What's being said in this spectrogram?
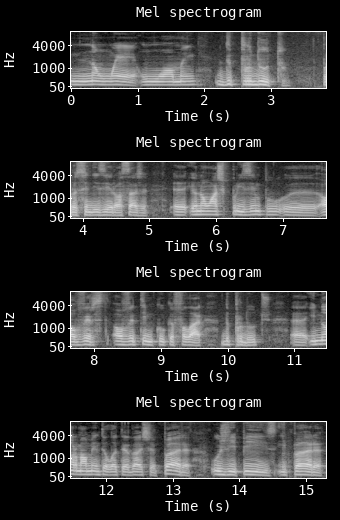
não é um homem de produto, por assim dizer, ou seja, eu não acho por exemplo, ao ver, ao ver Tim Cook a falar de produtos, Uh, e normalmente ele até deixa para os VPs e para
